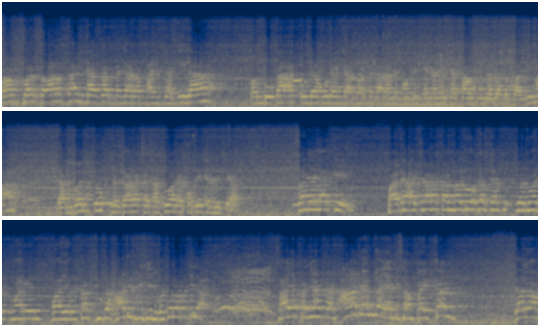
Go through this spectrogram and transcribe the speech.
Mempersoalkan dasar negara Pancasila, pembukaan Undang-Undang Dasar Negara Republik Indonesia tahun 1945 dan bentuk negara kesatuan Republik Indonesia. Saya yakin pada acara tanggal 12 Januari kemarin mayoritas juga hadir di sini, betul apa tidak? Saya tanyakan, ada nggak yang disampaikan dalam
